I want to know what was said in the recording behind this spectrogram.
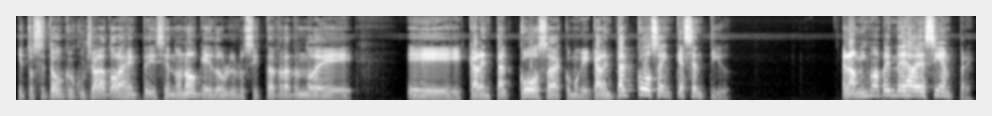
Y entonces tengo que escuchar a toda la gente diciendo, no, que WC está tratando de eh, calentar cosas. Como que calentar cosas en qué sentido. En la misma pendeja de siempre.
